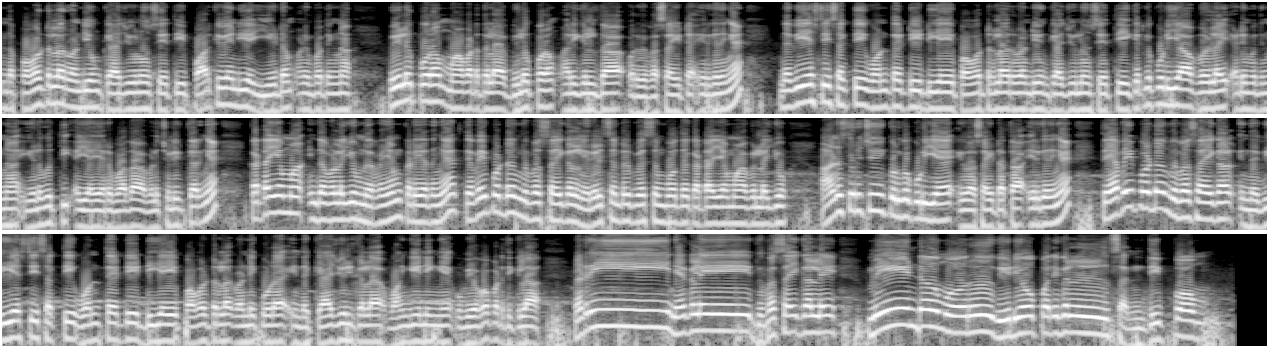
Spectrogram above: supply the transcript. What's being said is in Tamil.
இந்த பவர் டில்லர் வண்டியும் கேஜுவலும் சேர்த்து பார்க்க வேண்டிய இடம் அப்படின்னு பார்த்தீங்கன்னா விழுப்புரம் மாவட்டத்தில் விழுப்புரம் அருகில் தான் ஒரு விவசாயிட்ட இருக்குதுங்க. இந்த VST Shakti one thirty DI power tiller வண்டியும் கேஜுவலும் சேர்த்து கேட்கக்கூடிய விலை அப்படின்னு பார்த்தீங்கன்னா எழுபத்தி ஐயாயிரம் ரூபாய் தான் விலை சொல்லியிருக்காருங்க. கட்டாயமாக இந்த விலையும் நிர்ணயம் கிடையாதுங்க. தேவைப்படும் விவசாயிகள் நேரில் சென்று பேசும்போது கட்டாயமாக விலையும் அனுசரித்து கொடுக்கக்கூடிய விவசாயிட்ட தான் இருக்குதுங்க. தேவைப்படும் விவசாயிகள் இந்த VST Shakti one thirty DI power tiller வண்டி கூட இந்த கேஜுவல்களை வாங்கி நீங்கள் உபயோகப்படுத்திக்கலாம். நன்றி நேர்களே விவசாயிகளே. மீண்டும் ஒரு வீடியோ பதிவில் சந்திப்போம்.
